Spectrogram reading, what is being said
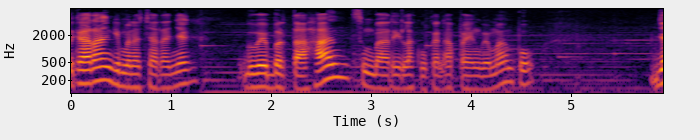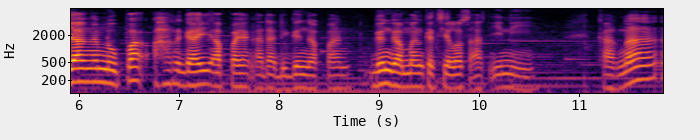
sekarang gimana caranya gue bertahan sembari lakukan apa yang gue mampu? Jangan lupa hargai apa yang ada di genggaman genggaman kecil lo saat ini. Karena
